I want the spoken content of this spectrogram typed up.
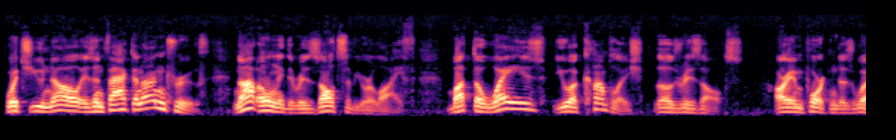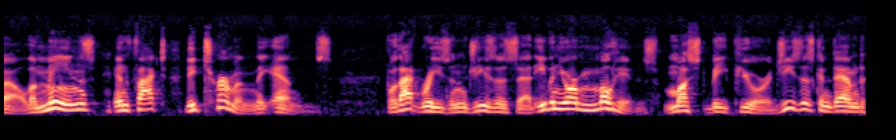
which you know is in fact an untruth? Not only the results of your life, but the ways you accomplish those results are important as well. The means, in fact, determine the ends. For that reason, Jesus said, even your motives must be pure. Jesus condemned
